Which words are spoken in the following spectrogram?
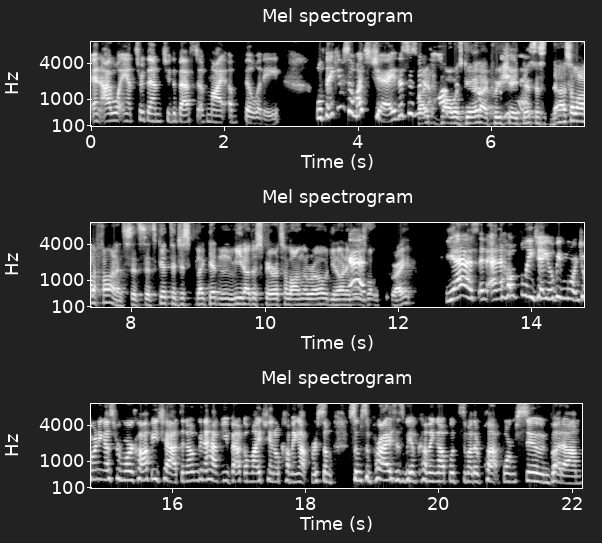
and I will answer them to the best of my ability. Well, thank you so much, Jay. This has been awesome. always good. I appreciate this. It's, that's a lot of fun. It's it's it's good to just like get and meet other spirits along the road. You know what I yes. mean? What, right? Yes, and and hopefully Jay, you'll be more joining us for more coffee chats, and I'm going to have you back on my channel coming up for some some surprises we have coming up with some other platforms soon. But um,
